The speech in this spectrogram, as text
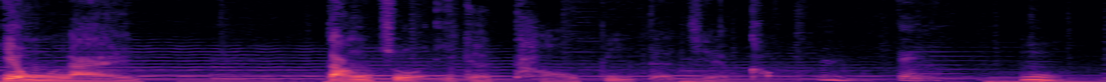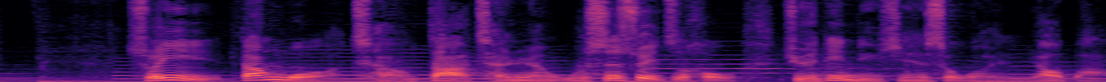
用来当做一个逃避的借口。嗯，对，嗯。所以，当我长大成人五十岁之后，决定旅行的时候，我要把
